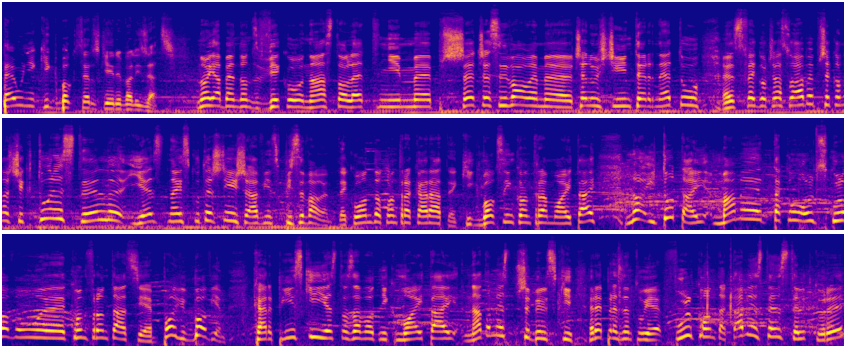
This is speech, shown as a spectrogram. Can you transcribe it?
pełni kickbokserskiej rywalizacji. No ja będąc w wieku nastoletnim e, przeczesywałem e, czeluści internetu e, swego czasu, aby przekonać się, który styl jest najskuteczniejszy, a więc wpisywałem taekwondo kontra karate, kickboxing kontra muay thai. No i tutaj mamy taką oldschoolową e, konfrontację, bowiem Karpiński jest to zawodnik muay thai, natomiast Przybylski reprezentuje full contact, a więc ten styl, który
